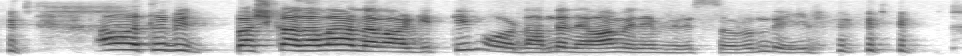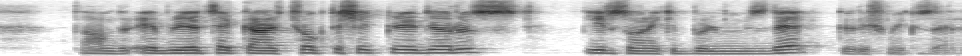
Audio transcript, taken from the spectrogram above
Ama tabii başka adalar da var gittiğim. Oradan da devam edebiliriz. Sorun değil. Tamamdır. Ebru'ya tekrar çok teşekkür ediyoruz. Bir sonraki bölümümüzde görüşmek üzere.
